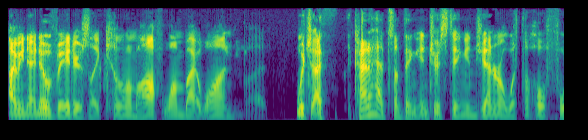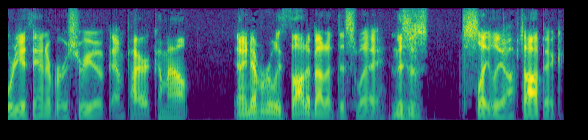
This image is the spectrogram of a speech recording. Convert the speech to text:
I mean, I know Vader's like killing them off one by one, but which I th- kind of had something interesting in general with the whole 40th anniversary of Empire come out, and I never really thought about it this way. And this is slightly off topic.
